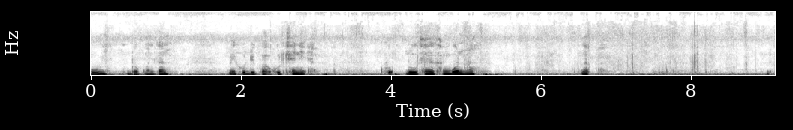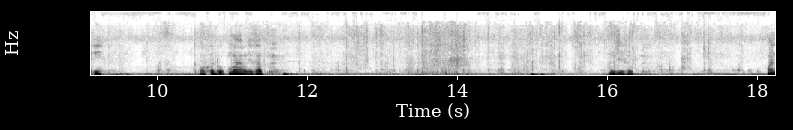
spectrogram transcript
อุ้ย ดกเหมือนกัน ไม่ขุดดีกว่าขุดแค่นี้ ขุดดูแค่ข้างบนเนาะนะดูดิ หัวเขาดกมากเลยครับ ดูสิครับมัน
